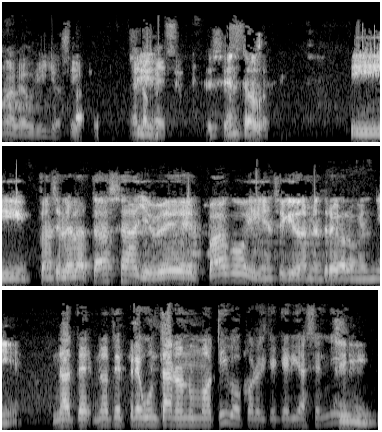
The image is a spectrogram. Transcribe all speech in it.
nueve eurillos, sí. Es Sí, lo que es. 60 dólares. Y cancelé la tasa, llevé el pago y enseguida me entregaron el NIE. ¿No te, ¿No te preguntaron un motivo por el que querías el NIE? Sí,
